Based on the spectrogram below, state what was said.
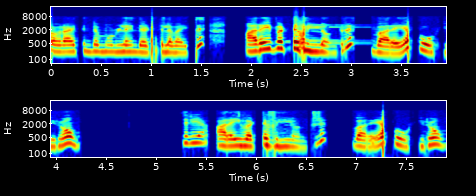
கவராயத்தின் முள்ள இந்த இடத்துல வைத்து அரைவட்ட வில் ஒன்று வரைய போகிறோம். சரியா? அரைவட்ட வில் ஒன்று வரைய போகிறோம்.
